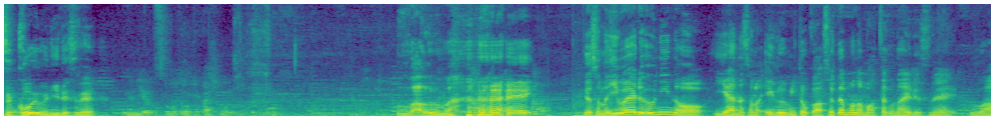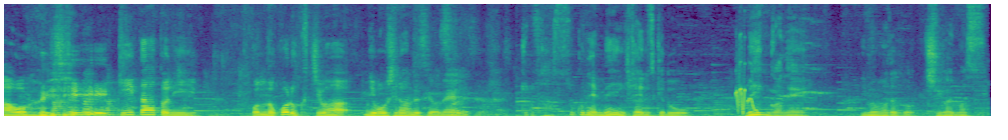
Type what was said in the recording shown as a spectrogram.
すごいウニですね。うわ、うまい。で、そのいわゆるウニの嫌なそのえぐみとか、そういったものは全くないですね。うわ、美味しい。聞いた後に、この残る口は煮干しなんですよね。ちょっと早速ね、麺いきたいんですけど、麺がね、今までと違います。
